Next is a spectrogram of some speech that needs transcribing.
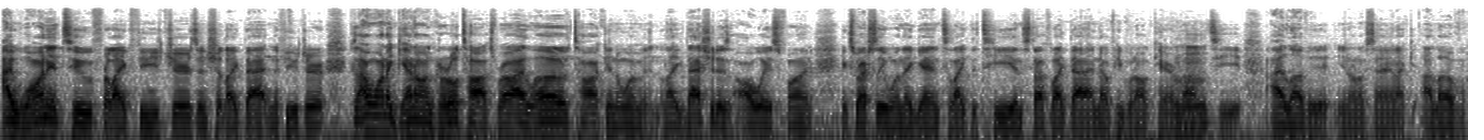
I wanted to for like futures and shit like that in the future because I want to get on girl talks, bro. I love talking to women. Like that shit is always fun, especially when they get into like the tea and stuff like that. I know people don't care about mm-hmm. the tea. I love it. You know what I'm saying? Like I love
